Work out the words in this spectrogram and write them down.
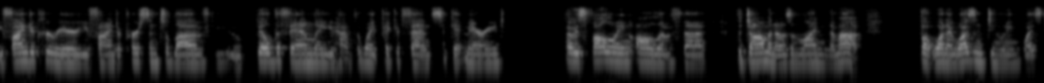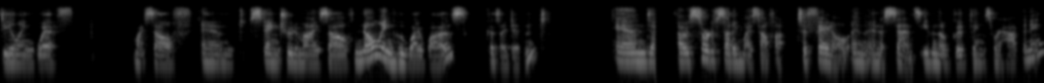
you find a career, you find a person to love, you build the family, you have the white picket fence, you get married. I was following all of the the dominoes and lining them up. But what I wasn't doing was dealing with myself and staying true to myself, knowing who I was, because I didn't, and uh, I was sort of setting myself up to fail in, in a sense, even though good things were happening,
